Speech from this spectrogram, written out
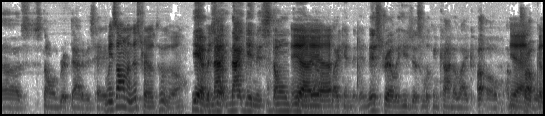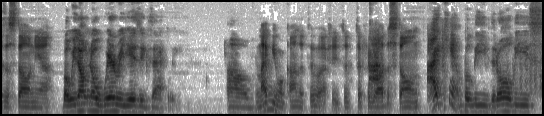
uh, stone ripped out of his head. we saw him in this trailer too, though. yeah, but we not saw- not getting his stone pulled Yeah, out. yeah. Like in, in this trailer, he's just looking kind of like, uh oh, I'm in trouble. because of stone. Yeah, But we don't know where he is exactly. Um, it might be Wakanda too, actually, to, to figure out the stone. I can't believe that all these,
